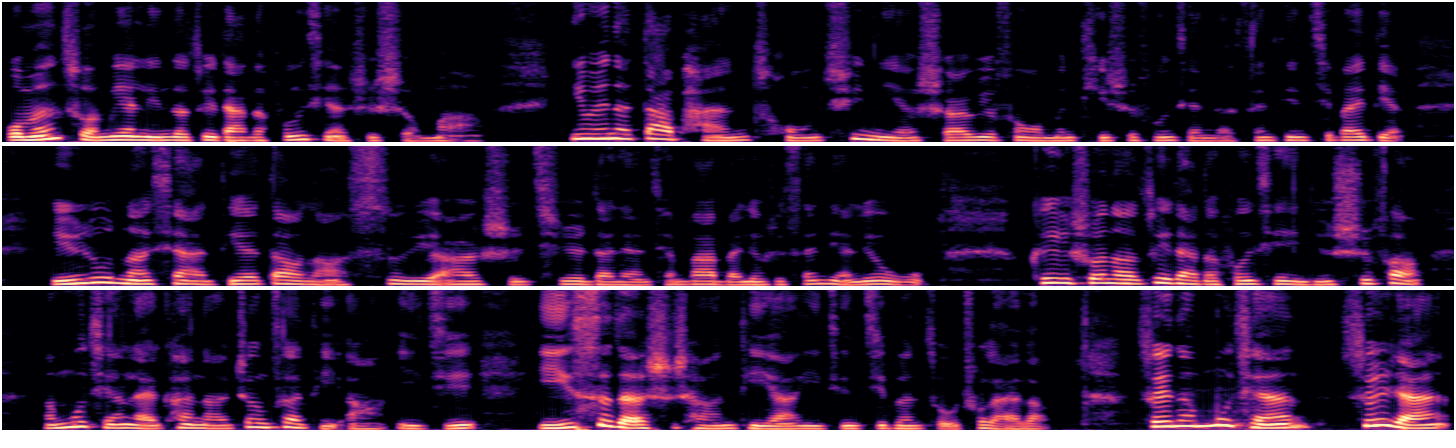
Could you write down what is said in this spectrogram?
我们所面临的最大的风险是什么啊？因为呢，大盘从去年十二月份我们提示风险的三千七百点，一路呢下跌到了四月二十七日的两千八百六十三点六五，可以说呢，最大的风险已经释放。那目前来看呢，政策底啊，以及疑似的市场底啊，已经基本走出来了。所以呢，目前虽然。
